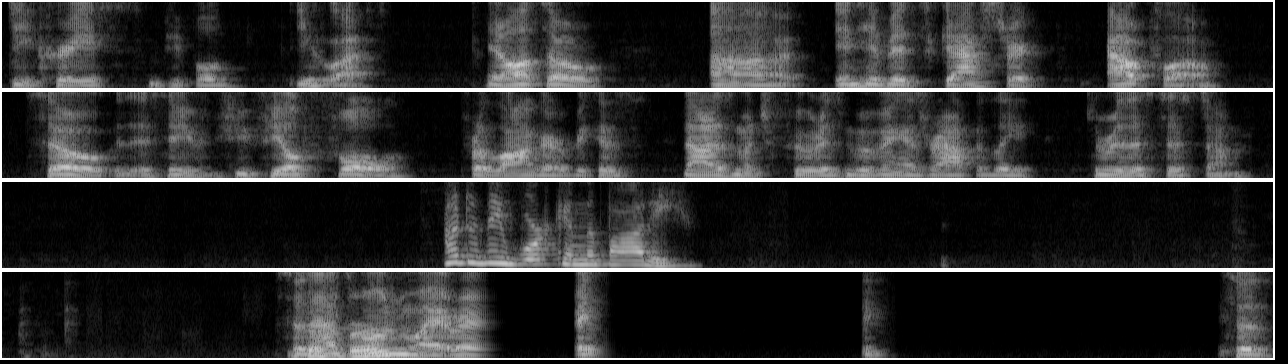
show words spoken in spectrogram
decrease. People eat less. It also uh, inhibits gastric outflow. So, so you, you feel full for longer because not as much food is moving as rapidly through the system. How do they work in the body? So that's one way, right? right? So,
